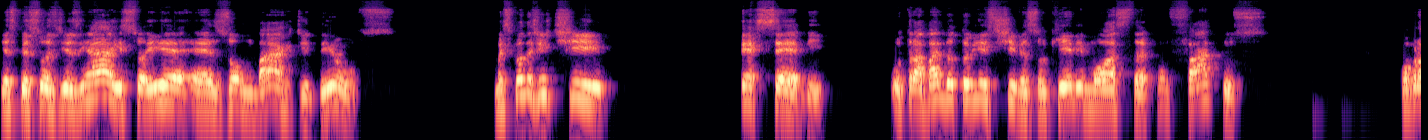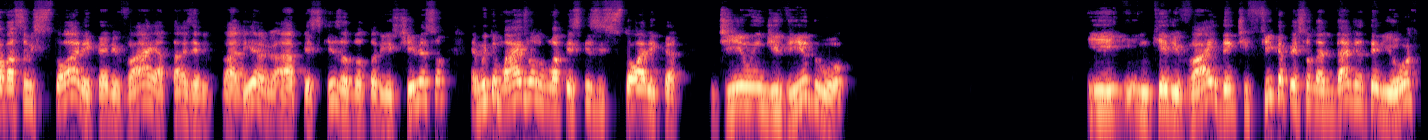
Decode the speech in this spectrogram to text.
e as pessoas dizem, ah, isso aí é, é zombar de Deus, mas quando a gente percebe o trabalho do Dr. Stevenson, que ele mostra com fatos, comprovação histórica, ele vai atrás, ele, ali a, a pesquisa do Dr. Stevenson é muito mais uma, uma pesquisa histórica de um indivíduo e em que ele vai, identifica a personalidade anterior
